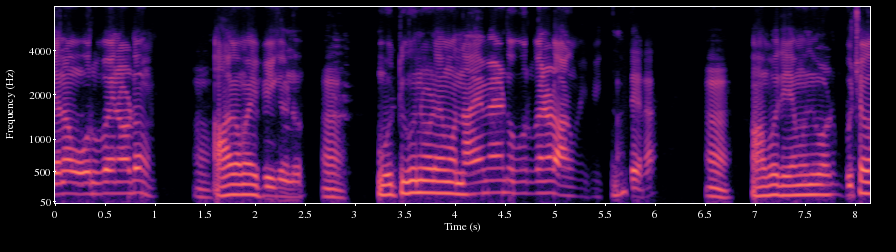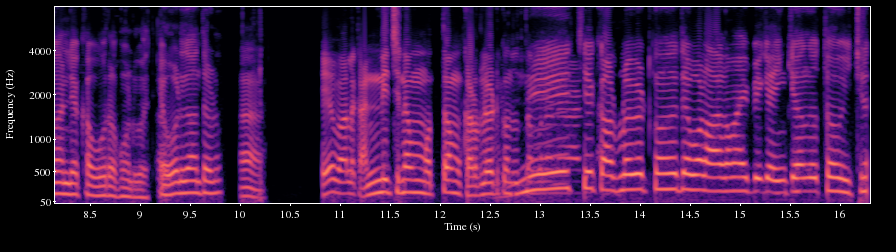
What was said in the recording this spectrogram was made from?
జనం ఊరిపోయినాడు ఆ. ఆగమైపోయాడు ఆ. ఉట్టుకున్నాడేమో న్యాయమైండు ఊరిపోయినాడు ఆగమైపోయాడు అంతేనా? కాకపోతే ఏముంది వాడు? బుచ్చగాని లెక్క ఊరకుండా పోతే. ఎవడు కాంతాడు? ఏ వాళ్ళకి అన్ని ఇచ్చినాం మొత్తం కడుపులో పెట్టుకొని. ఇచ్చి కడుపులో పెట్టుకుని పోతే వాడు ఆగమైపోయి ఇంకేం చూస్తావు? ఇచ్చిన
